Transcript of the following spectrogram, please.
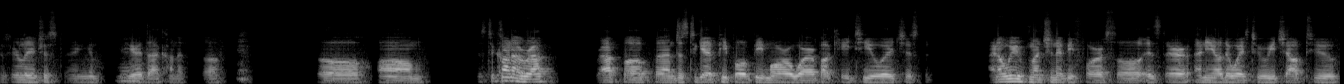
it's really interesting to hear that kind of stuff. So, um, just to kind of wrap wrap up and just to get people to be more aware about KTUH, just I know we've mentioned it before. So, is there any other ways to reach out to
